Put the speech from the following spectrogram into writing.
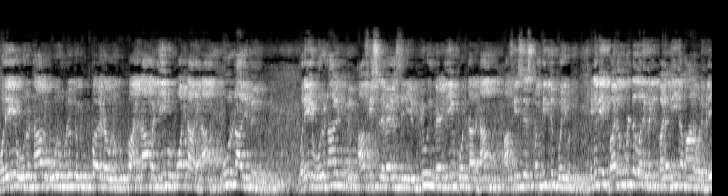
ஒரே ஒரு நாள் ஊர் முழுக்க குப்பை ஒரு குப்பை அல்லாமல் லீவு போட்டாருன்னா ஊர் நாரி போயிடும். ஒரே ஒரு நாள் ஆஃபீஸில் வேலை செய்ய பியூன் லீவ் போட்டாருன்னா ஆஃபீஸே ஸ்தம்பித்து போய்விடும். எனவே பலமுள்ளவர்கள் பலவீனமானவர்களை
